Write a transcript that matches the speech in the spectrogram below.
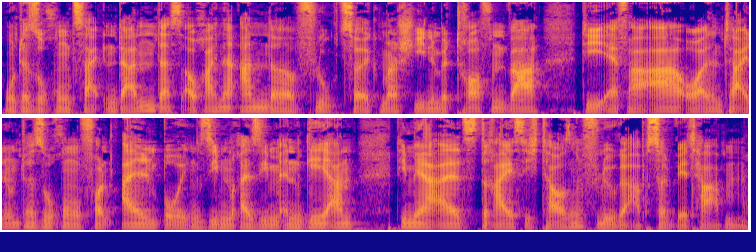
Untersuchungen zeigten dann, dass auch eine andere Flugzeugmaschine betroffen war. Die FAA ordnete eine Untersuchung von allen Boeing 737NG an, die mehr als 30.000 Flüge absolviert haben.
